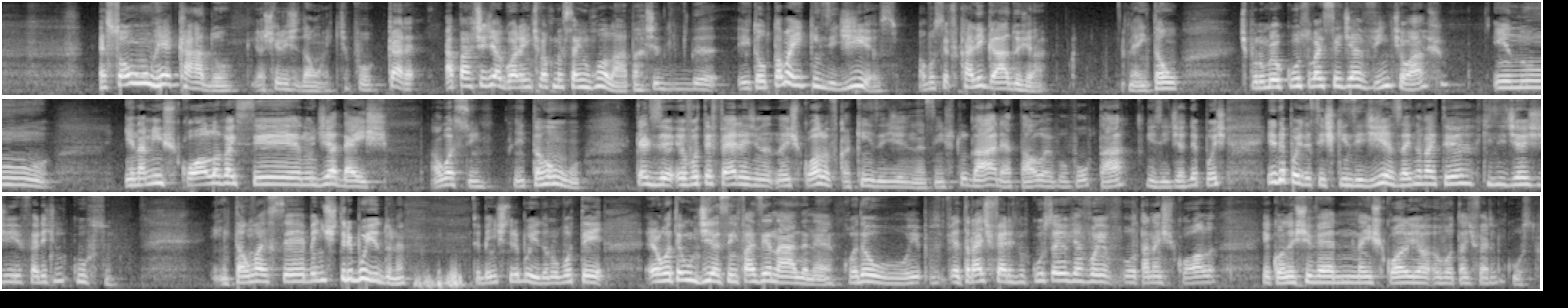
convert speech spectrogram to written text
É só um recado que acho que eles dão. É tipo, cara, a partir de agora a gente vai começar a enrolar. A partir de... Então toma aí 15 dias pra você ficar ligado já. Né? Então, tipo, no meu curso vai ser dia 20, eu acho. E no. E na minha escola vai ser no dia 10. Algo assim. Então, Quer dizer, eu vou ter férias na, escola, vou ficar 15 dias né, sem estudar, né, tal, eu vou voltar 15 dias depois. E depois desses 15 dias ainda vai ter 15 dias de férias no curso. Então vai ser bem distribuído, né? Ser bem distribuído. Eu não vou ter. Eu vou ter um dia sem fazer nada, né? Quando eu entrar de férias no curso, aí eu já vou voltar na escola. E quando eu estiver na escola, eu vou estar de férias no curso.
